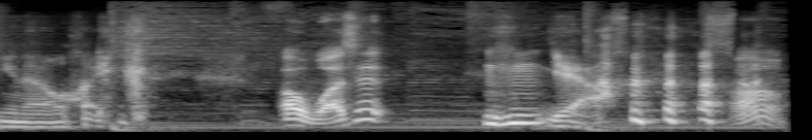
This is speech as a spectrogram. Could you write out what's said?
you know like Oh, was it? Mm-hmm, yeah Oh,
